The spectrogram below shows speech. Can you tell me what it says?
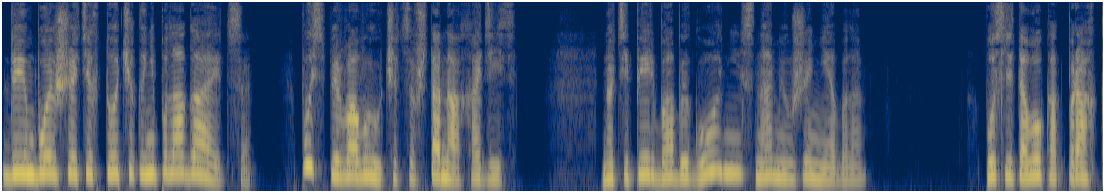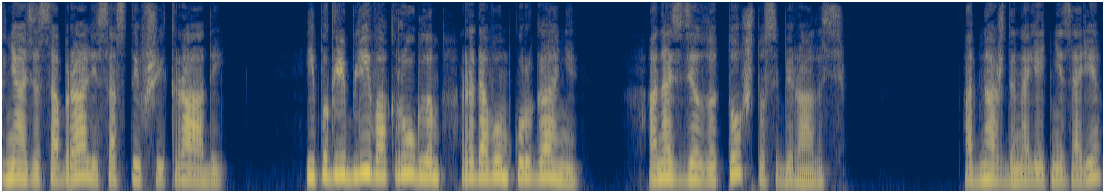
Да им больше этих точек и не полагается. Пусть сперва выучатся в штанах ходить. Но теперь бабы Гони с нами уже не было. После того, как прах князя собрали с остывшей крадой и погребли в округлом родовом кургане, она сделала то, что собиралась однажды на летней заре,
